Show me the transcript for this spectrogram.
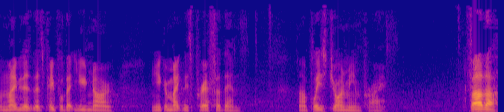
and maybe there's people that you know, and you can make this prayer for them. Uh, please join me and pray. Father,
